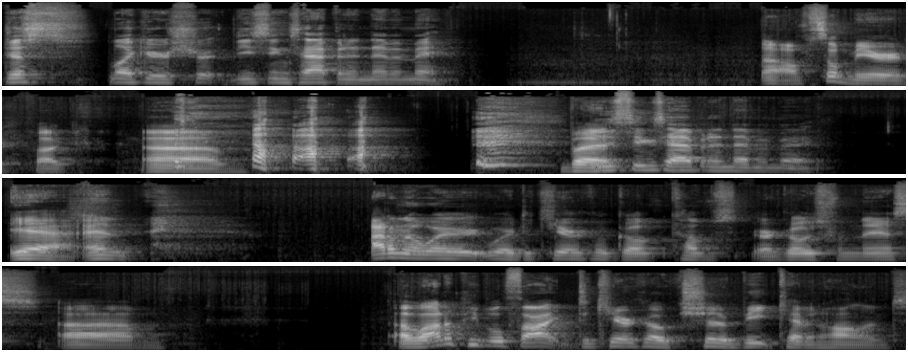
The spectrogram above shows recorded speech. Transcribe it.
just like your shirt, these things happen in MMA. oh, I'm so mirrored. Fuck. Um, but these things happen in MMA. Yeah, and I don't know where where Di Chirico go, comes or goes from this. Um, a lot of people thought Di Chirico should have beat Kevin Holland.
